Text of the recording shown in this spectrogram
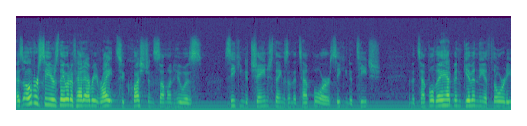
As overseers, they would have had every right to question someone who was seeking to change things in the temple or seeking to teach in the temple. They had been given the authority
